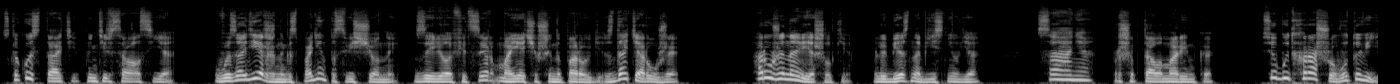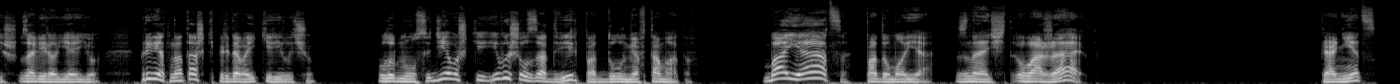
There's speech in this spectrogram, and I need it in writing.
«С какой стати?» – поинтересовался я. «Вы задержаны, господин посвященный», – заявил офицер, маячивший на пороге. «Сдать оружие». «Оружие на вешалке», – любезно объяснил я. «Саня», — прошептала Маринка. «Все будет хорошо, вот увидишь», — заверил я ее. «Привет Наташке передавай Кириллычу». Улыбнулся девушке и вышел за дверь под дулами автоматов. «Боятся», — подумал я, — «значит, уважают». Конец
